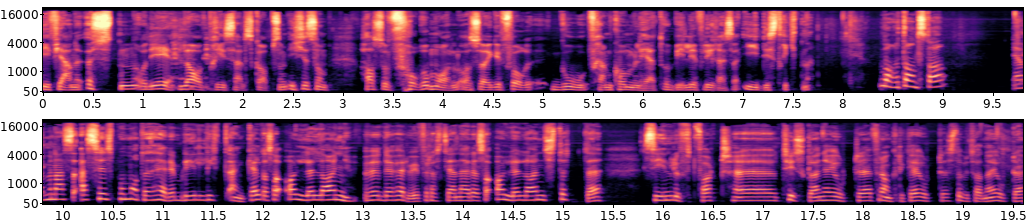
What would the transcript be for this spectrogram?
i Fjerne Østen, og de er et lavprisselskap som ikke som har som formål å sørge for god fremkommelighet og billige flyreiser i distriktene. Marit Arnstad, ja, men Jeg, jeg synes på en måte dette blir litt enkelt. Altså Alle land det hører vi fra Stien her, altså alle land støtter sin luftfart. Eh, Tyskland har gjort det, Frankrike har gjort det, Storbritannia har gjort det.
